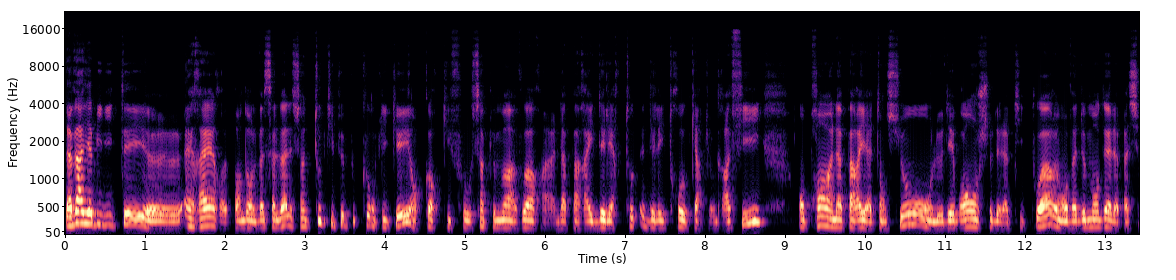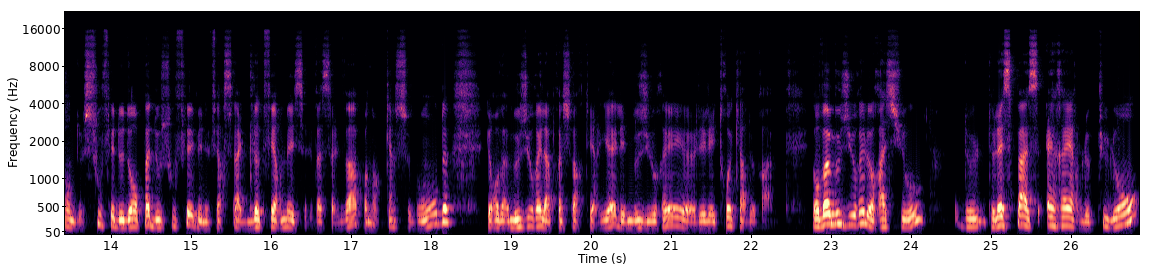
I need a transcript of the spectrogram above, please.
La variabilité euh, RR pendant le Vassalval est un tout petit peu plus compliqué, encore qu'il faut simplement avoir un appareil d'électrocardiographie. On prend un appareil à tension, on le débranche de la petite poire et on va demander à la patiente de souffler dedans, pas de souffler, mais de faire ça à glotte fermée, c'est le Vassalva, pendant 15 secondes. Et on va mesurer la pression artérielle et mesurer euh, l'électrocardiogramme. on va mesurer le ratio de l'espace RR le plus long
